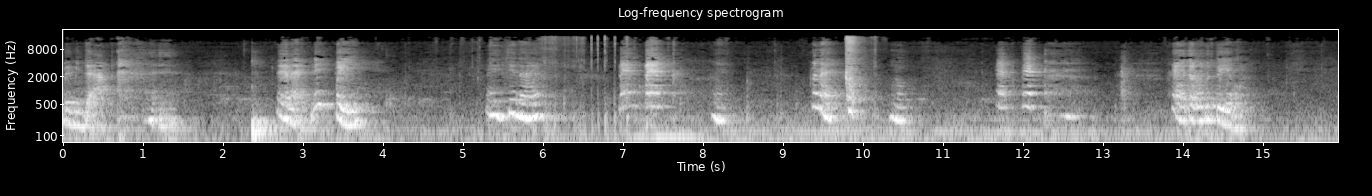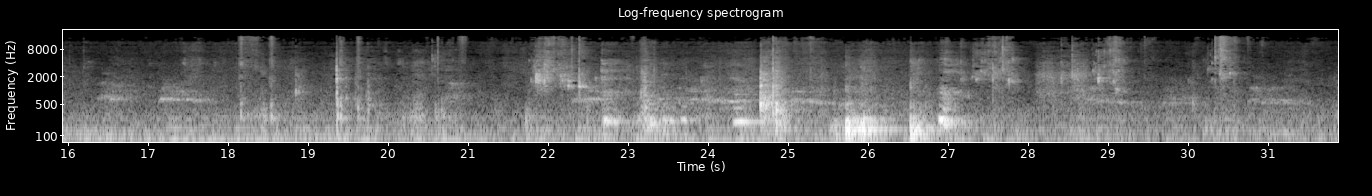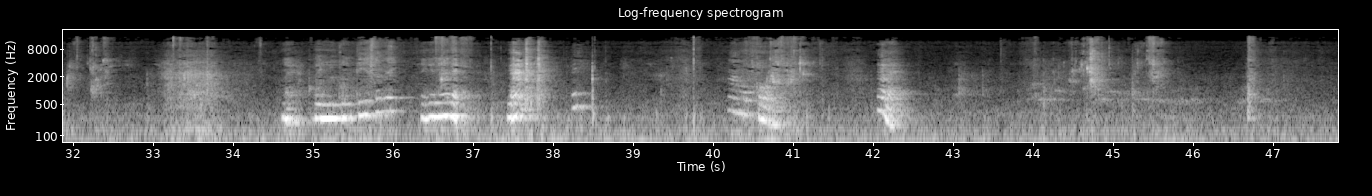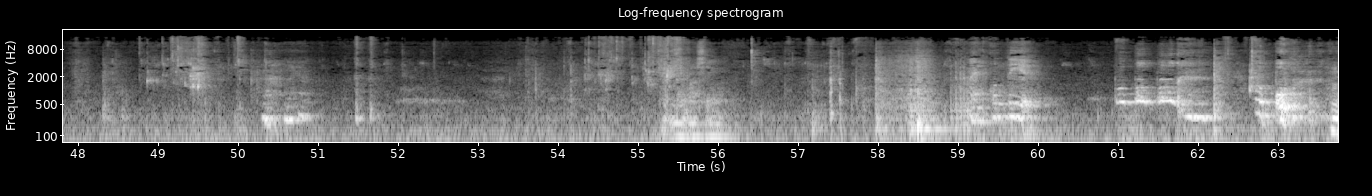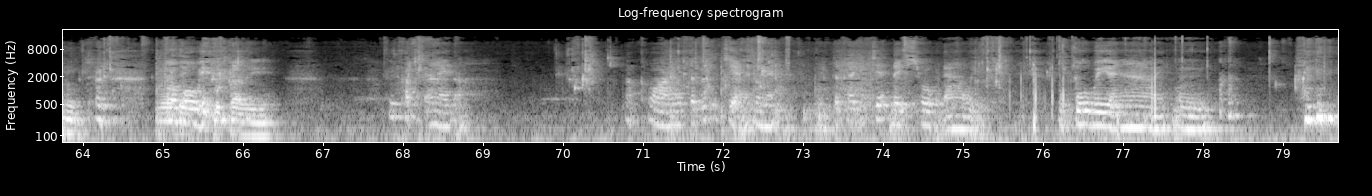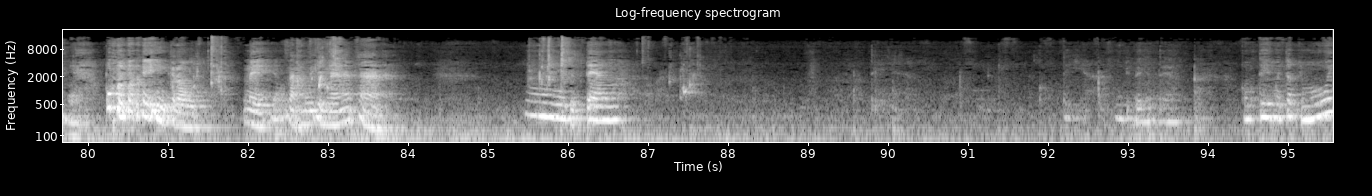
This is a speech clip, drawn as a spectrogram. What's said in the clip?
Maybe that. biết một đời cái thật ai đó nó khoai nó tất nó chẹn rồi nè tất hai cái chết đây xô đào ấy một bố bia nha ទៀងឲ្យទឹកជាមួយ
